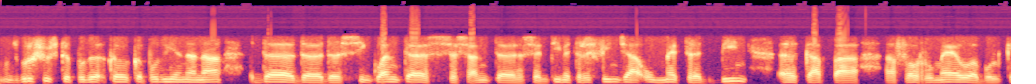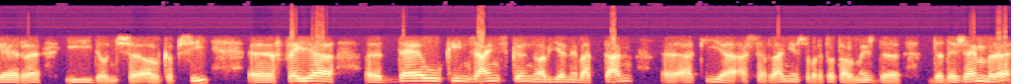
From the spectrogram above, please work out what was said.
uns gruixos que, pod que, que podien anar de, de, de 50-60 centímetres fins a un metre 20 eh, cap a, a Fort Romeu, a Bolquera i doncs, al Capcí. Eh, feia eh, 10-15 anys que no havia nevat tant eh, aquí a, a Cerdanya, sobretot al mes de, de desembre.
